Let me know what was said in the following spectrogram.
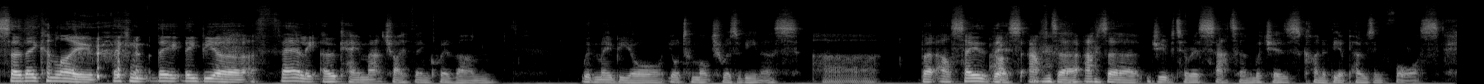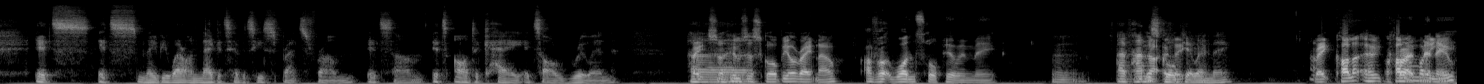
so they can like they can they they'd be a, a fairly okay match, I think, with um with maybe your your tumultuous Venus. Uh, but I'll say this after after Jupiter is Saturn, which is kind of the opposing force. It's it's maybe where our negativity spreads from. It's um it's our decay. It's our ruin. right, so who's Uh, a Scorpio right now? I've got one Scorpio in me. I've had a Scorpio like- in me. Right, Colin, uh, Colin what are you?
